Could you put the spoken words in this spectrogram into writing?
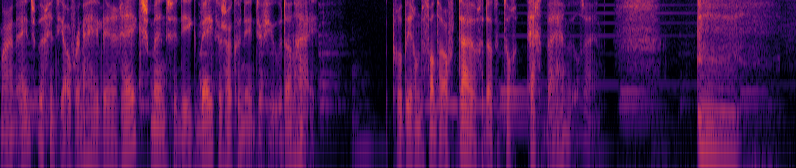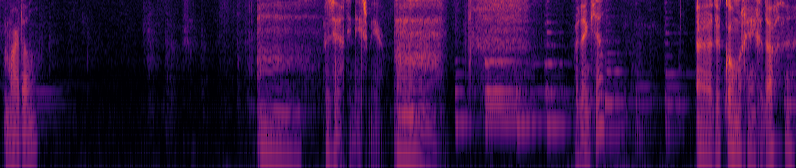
Maar ineens begint hij over een hele reeks mensen die ik beter zou kunnen interviewen dan hij. Ik probeer hem ervan te overtuigen dat ik toch echt bij hem wil zijn. Mm, Maar dan? mm, Dan zegt hij niks meer. mm. Wat denk je? Eh, er komen geen gedachten.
